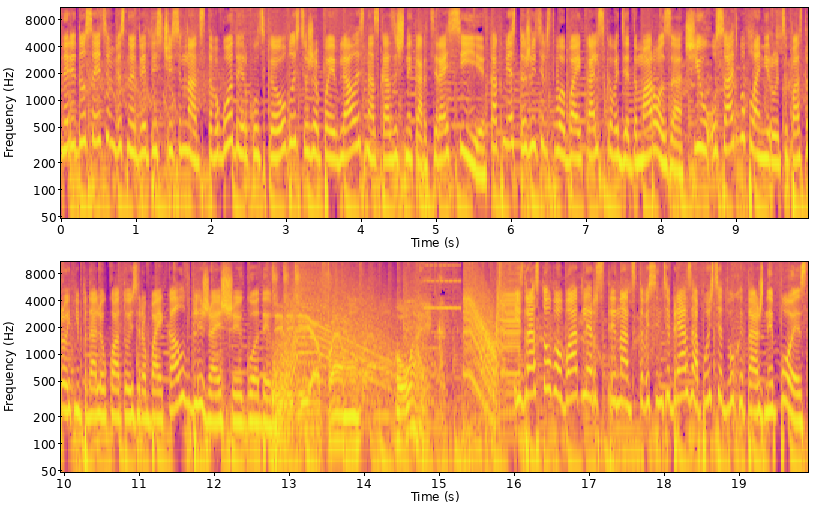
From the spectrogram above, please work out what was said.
Наряду с этим весной 2017 года Иркутская область уже появлялась на сказочной карте России, как место жительства байкальского Деда Мороза, чью усадьбу планируется построить неподалеку от озера Байкал в ближайшие годы. Лайк. Из Ростова в Адлер с 13 сентября запустят двухэтажный поезд.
